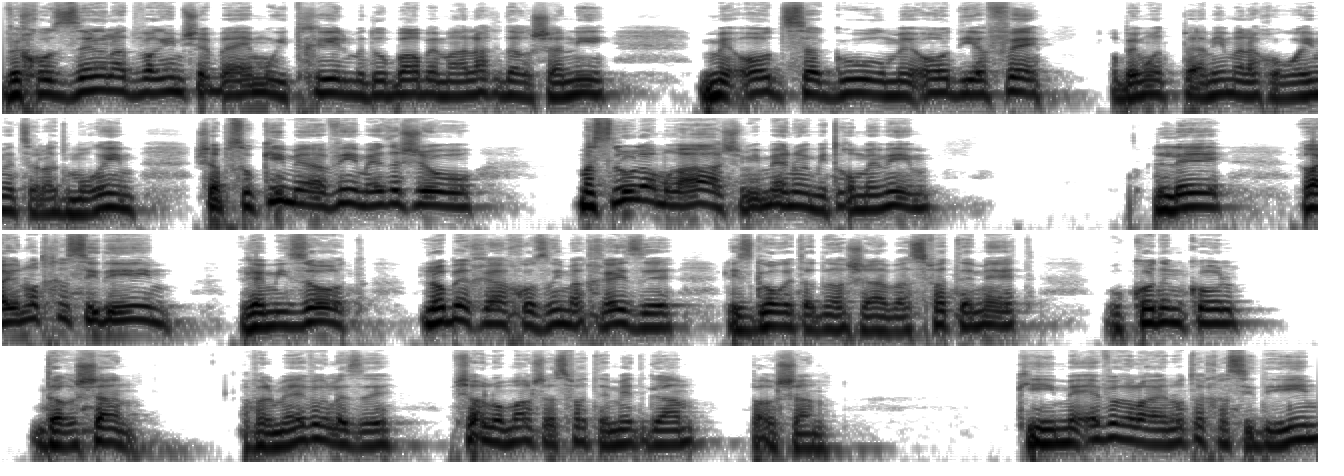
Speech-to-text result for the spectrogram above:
וחוזר לדברים שבהם הוא התחיל. מדובר במהלך דרשני מאוד סגור, מאוד יפה. הרבה מאוד פעמים אנחנו רואים אצל אדמו"רים שהפסוקים מהווים איזשהו מסלול המראה שממנו הם מתרוממים לרעיונות חסידיים. רמיזות, לא בהכרח חוזרים אחרי זה לסגור את הדרשה, והשפת אמת הוא קודם כל דרשן. אבל מעבר לזה, אפשר לומר שהשפת אמת גם פרשן. כי מעבר לרעיונות החסידיים,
